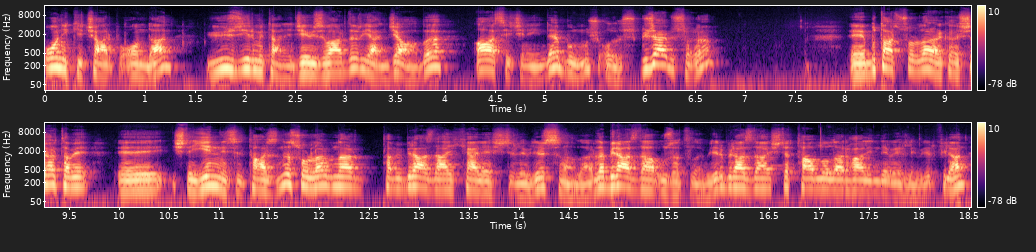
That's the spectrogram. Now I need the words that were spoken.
12 çarpı 10'dan 120 tane ceviz vardır. Yani cevabı A seçeneğinde bulmuş oluruz. Güzel bir soru. E, bu tarz sorular arkadaşlar tabi e, işte yeni nesil tarzında sorular bunlar tabi biraz daha hikayeleştirilebilir sınavlarda. Biraz daha uzatılabilir. Biraz daha işte tablolar halinde verilebilir filan.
